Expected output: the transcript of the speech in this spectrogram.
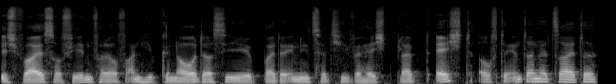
ich weiß auf jeden Fall auf Anhieb genau, dass sie bei der Initiative Hecht bleibt echt auf der Internetseite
